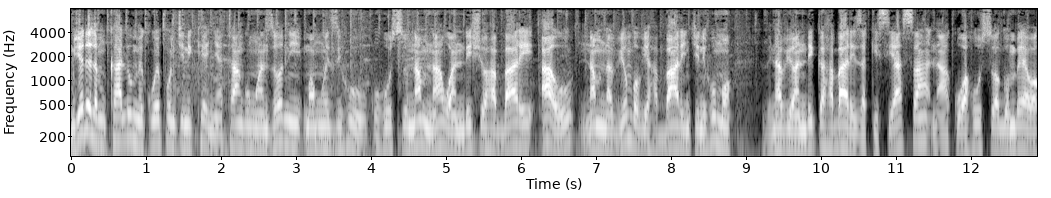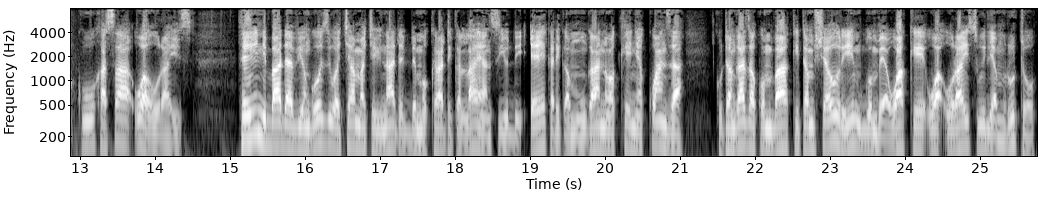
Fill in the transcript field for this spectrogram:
Mjadala mkali umekuwepo nchini Kenya tangu mwanzoni mwa mwezi huu kuhusu namna waandishi wa habari au namna vyombo vya habari nchini humo vinavyoandika habari za kisiasa na kuwahusu wagombea wakuu hasa wa urais. Hii ni baada ya viongozi wa chama cha United Democratic Alliance UDA katika muungano wa Kenya Kwanza kutangaza kwamba kitamshauri mgombea wake wa urais William Ruto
